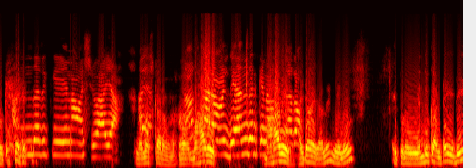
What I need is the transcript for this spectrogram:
ఓకే. అందరికి నమశివాయ నమస్కారం మహావీర్. మహావీర్ అయితే కానీ నేను ఇప్పుడు ఎందుకంటే ఇది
